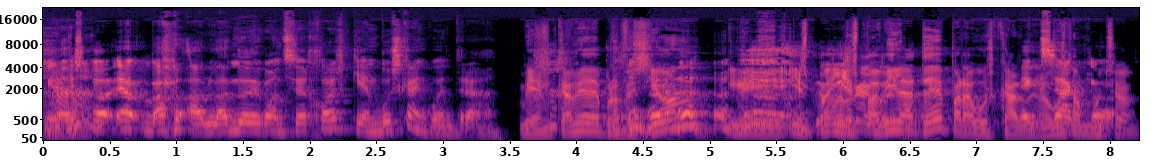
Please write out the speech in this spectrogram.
Mira, esto, eh, hablando de consejos, quien busca encuentra. Bien, cambia de profesión y, y, espabilate para buscarme. Me gusta mucho.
